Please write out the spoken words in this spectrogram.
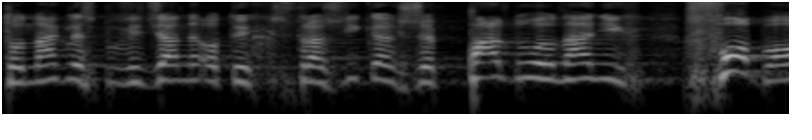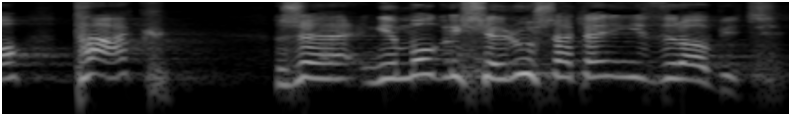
to nagle jest powiedziane o tych strażnikach, że padło na nich fobo tak, że nie mogli się ruszać ani nic zrobić.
